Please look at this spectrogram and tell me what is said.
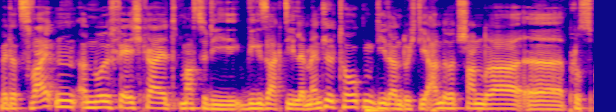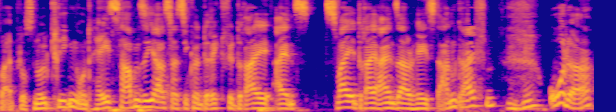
Mit der zweiten äh, Nullfähigkeit machst du die, wie gesagt, die Elemental Token, die dann durch die andere Chandra äh, plus zwei plus null kriegen. Und Haste haben sie ja, das heißt, sie können direkt für drei, eins, zwei, drei Einser Haste angreifen. Mhm. Oder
